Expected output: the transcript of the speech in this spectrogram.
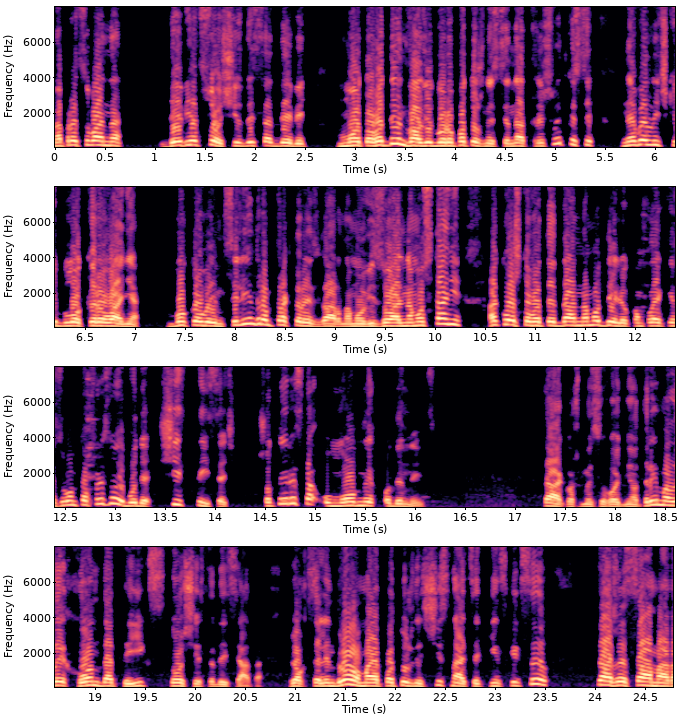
напрацювання 969 мотогодин, вал відбору потужності на 3 швидкості, невеличкий блок керування боковим циліндром, тракторець в гарному візуальному стані. А коштувати дана модель у комплекті з ґрунтофрезою буде 6400 умовних одиниць. Також ми сьогодні отримали Honda TX 160. Трьохциліндрова, має потужність 16 кінських сил. Та же сама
